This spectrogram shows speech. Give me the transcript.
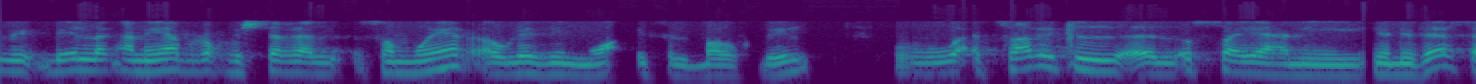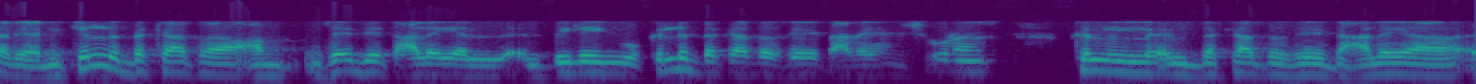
بيقول لك أنا يا بروح بشتغل سموير أو لازم موقف ال bulk bill. وقت صارت القصة يعني universal يعني كل الدكاترة عم زادت عليها ال billing وكل الدكاترة زادت عليها insurance كل الدكاترة زاد عليها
